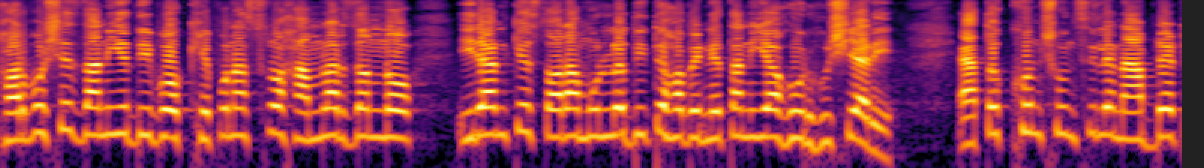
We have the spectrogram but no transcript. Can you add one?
সর্বশেষ জানিয়ে দিব, ক্ষেপণাস্ত্র হামলার জন্য ইরানকে চড়া মূল্য দিতে হবে নেতানিয়াহুর হুঁশিয়ারি। এতক্ষণ শুনছিলেন আপডেট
